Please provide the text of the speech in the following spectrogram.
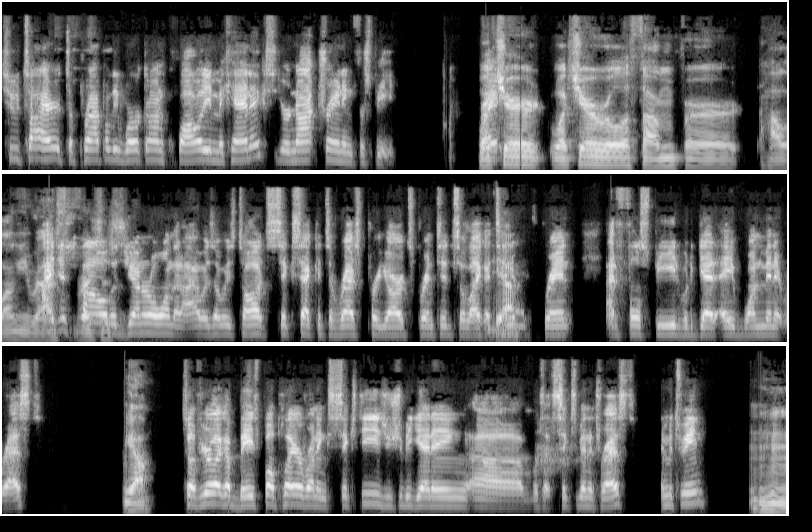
too tired to properly work on quality mechanics, you're not training for speed. What's your What's your rule of thumb for how long you rest? I just follow the general one that I was always taught six seconds of rest per yard sprinted. So, like a 10 Yeah. yard sprint at full speed would get a one minute rest. Yeah, So, if you're like a baseball player running 60s, you should be getting, uh, what's that, six minutes rest in between? Mm-hmm.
